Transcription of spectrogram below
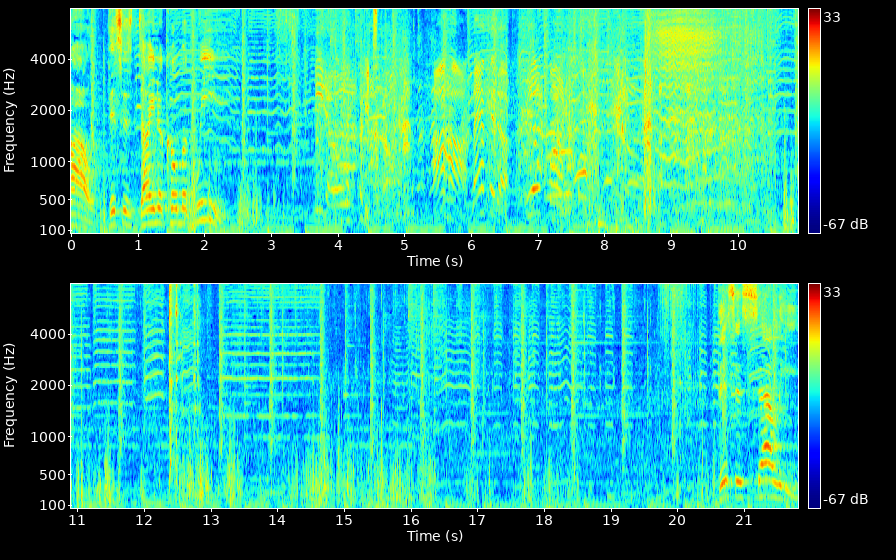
Wow, this is Dinoco McQueen. It's not. Haha, laugh it up. Real fun. This is Sally.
